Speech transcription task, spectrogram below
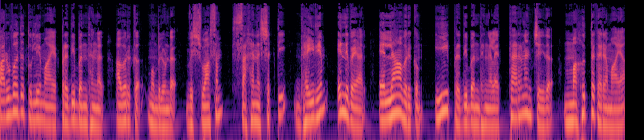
പർവത തുല്യമായ പ്രതിബന്ധങ്ങൾ അവർക്ക് മുമ്പിലുണ്ട്. വിശ്വാസം സഹനശക്തി ധൈര്യം എന്നിവയാൽ എല്ലാവർക്കും ഈ പ്രതിബന്ധങ്ങളെ തരണം ചെയ്ത് മഹത്വകരമായ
